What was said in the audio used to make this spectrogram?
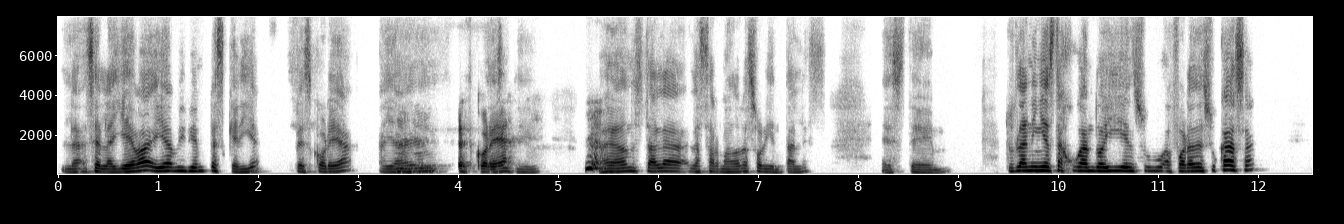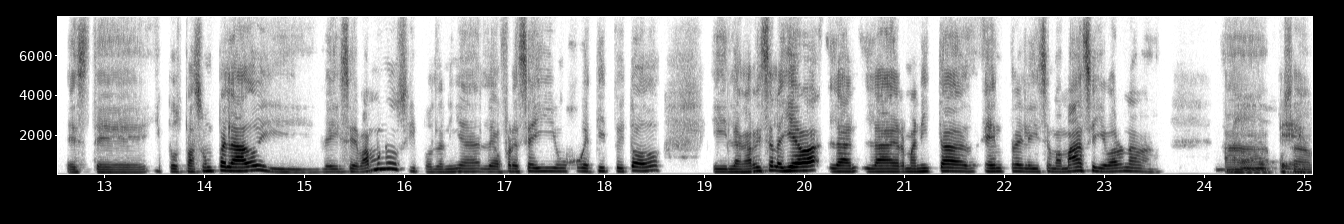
la, se la lleva, ella vive en pesquería, Pescorea, allá. Uh -huh. Pescorea. Este, allá donde están la, las armadoras orientales. Este, entonces la niña está jugando ahí en su, afuera de su casa, este, y pues pasa un pelado y le dice, vámonos, y pues la niña le ofrece ahí un juguetito y todo, y la agarra y se la lleva, la, la hermanita entra y le dice, mamá, se llevaron a, a, ah, okay. pues a,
